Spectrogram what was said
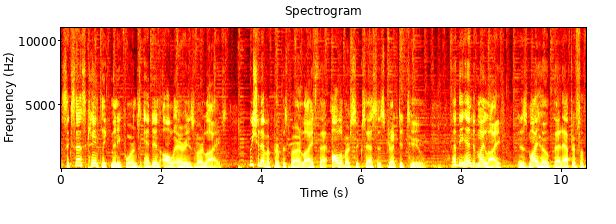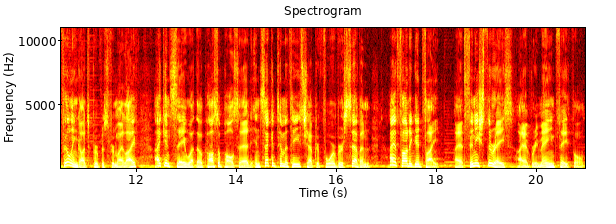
Success can take many forms and in all areas of our lives. We should have a purpose for our life that all of our success is directed to. At the end of my life, it is my hope that after fulfilling God's purpose for my life, I can say what the apostle Paul said in 2 Timothy chapter 4 verse 7, I have fought a good fight. I have finished the race. I have remained faithful.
